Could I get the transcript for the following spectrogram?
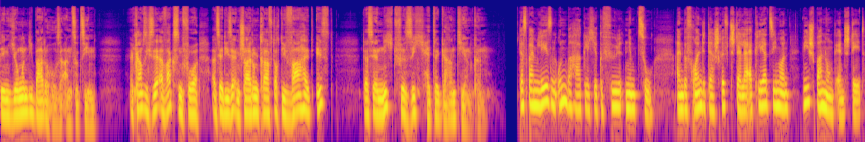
den Jungen die Badehose anzuziehen. Er kam sich sehr erwachsen vor, als er diese Entscheidung traf, doch die Wahrheit ist, dass er nicht für sich hätte garantieren können. Das beim Lesen unbehagliche Gefühl nimmt zu. Ein befreundeter Schriftsteller erklärt Simon, wie Spannung entsteht.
